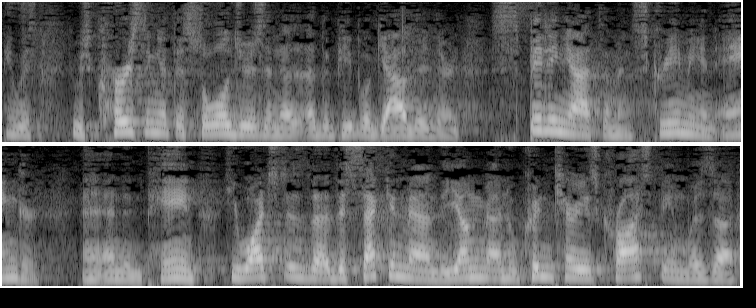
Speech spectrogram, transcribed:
He was, he was cursing at the soldiers and at, the people gathered there and spitting at them and screaming in anger and, and in pain. He watched as the, the second man, the young man who couldn't carry his crossbeam, was, uh,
